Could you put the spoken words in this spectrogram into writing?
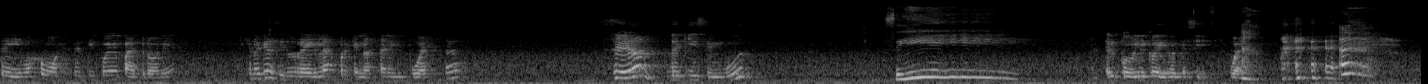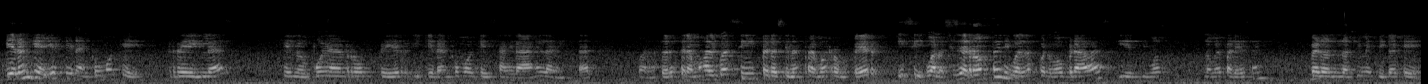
seguimos como este tipo de patrones, es que no quiero decir reglas porque no están impuestas. ¿Se vieron The Kissing Booth? Sí. El público dijo que sí. Bueno. Vieron que ellos tenían como que reglas que no podían romper y que eran como que sagradas en la amistad. Bueno, nosotros tenemos algo así, pero sí las podemos romper. Y si, bueno, si se rompen, igual nos ponemos bravas y decimos, no me parecen, pero no significa que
